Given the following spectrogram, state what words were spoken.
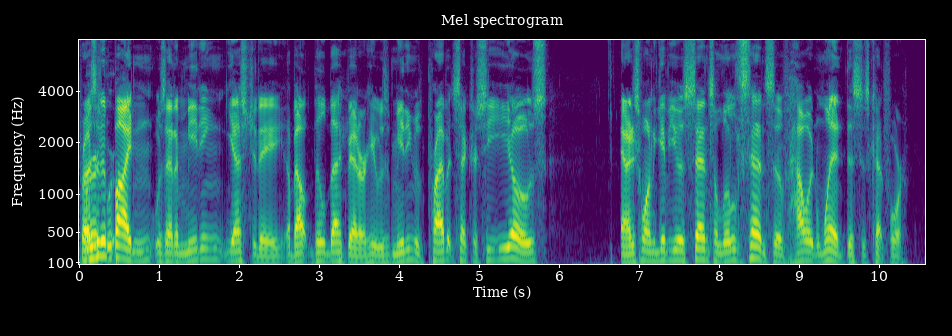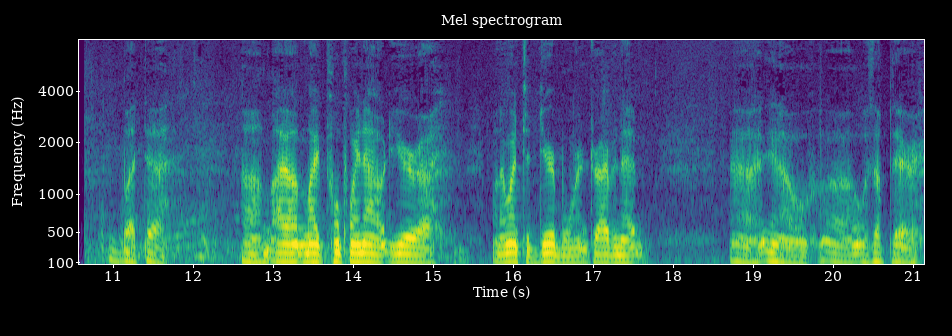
President we're, we're, Biden was at a meeting yesterday about Build Back Better. He was meeting with private sector CEOs, and I just want to give you a sense, a little sense of how it went. This is cut four. But uh, um, I might point out, you're, uh, when I went to Dearborn, driving that, uh, you know, uh, was up there.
